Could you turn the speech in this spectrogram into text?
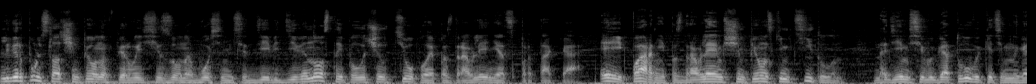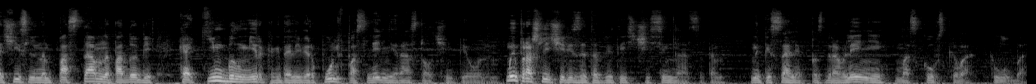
Ливерпуль стал чемпионом впервые сезона 89-90 и получил теплое поздравление от Спартака. Эй, парни, поздравляем с чемпионским титулом! Надеемся, вы готовы к этим многочисленным постам наподобие «Каким был мир, когда Ливерпуль в последний раз стал чемпионом?» Мы прошли через это в 2017-м. Написали в поздравлении московского клуба.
